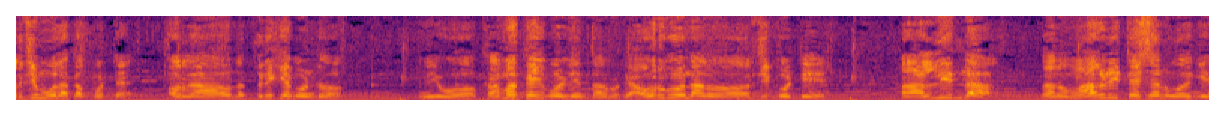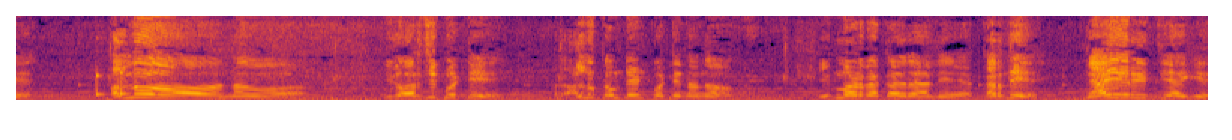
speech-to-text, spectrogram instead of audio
ಅರ್ಜಿ ಮೂಲಕ ಕೊಟ್ಟೆ. ಅವ್ರನ್ನ ಅವ್ರನ್ನ ತನಿಖೆಗೊಂಡು ನೀವು ಕ್ರಮ ಕೈಗೊಳ್ಳಿ ಅಂತ ಅಂದ್ಬಿಟ್ಟು ಅವ್ರಿಗೂ ನಾನು ಅರ್ಜಿ ಕೊಟ್ಟು, ಅಲ್ಲಿಂದ ನಾನು ಮಾಗಡಿ ಸ್ಟೇಷನ್ ಹೋಗಿ ಅಲ್ಲೂ ನಾನು ಇದು ಅರ್ಜಿ ಕೊಟ್ಟು, ಅಲ್ಲೂ ಕಂಪ್ಲೇಂಟ್ ಕೊಟ್ಟು ನಾನು ಇದು ಮಾಡ್ಬೇಕಾದ್ರೆ ಅಲ್ಲಿ ಕರೆದಿ ನ್ಯಾಯ ರೀತಿಯಾಗಿ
